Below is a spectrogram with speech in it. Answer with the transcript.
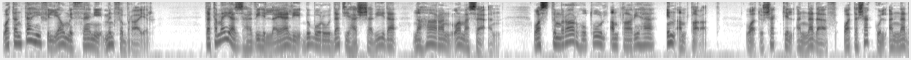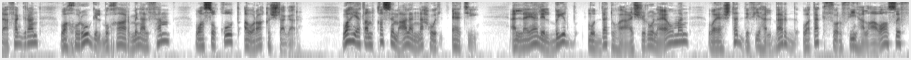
وتنتهي في اليوم الثاني من فبراير. تتميز هذه الليالي ببرودتها الشديدة نهارا ومساء واستمرار هطول أمطارها إن أمطرت وتشكل الندى وتشكل الندى فجرا وخروج البخار من الفم وسقوط أوراق الشجر وهي تنقسم على النحو الآتي. الليالي البيض مدتها عشرون يوما ويشتد فيها البرد وتكثر فيها العواصف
